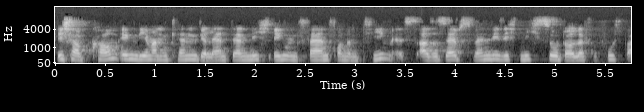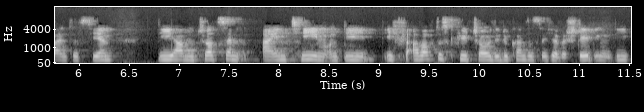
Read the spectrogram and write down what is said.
ich habe kaum irgendjemanden kennengelernt, der nicht irgendein Fan von einem Team ist. Also selbst wenn die sich nicht so dolle für Fußball interessieren, die haben trotzdem ein Team und die, ich habe auch das Gefühl, Josie, du kannst es sicher bestätigen, die,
